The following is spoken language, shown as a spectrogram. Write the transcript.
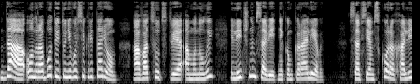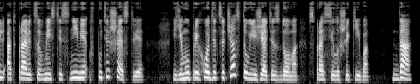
Да, он работает у него секретарем, а в отсутствие Аманулы — личным советником королевы. Совсем скоро Халиль отправится вместе с ними в путешествие. Ему приходится часто уезжать из дома, спросила Шикиба. Да,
